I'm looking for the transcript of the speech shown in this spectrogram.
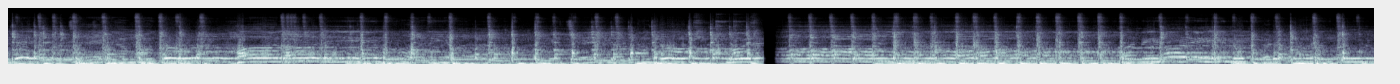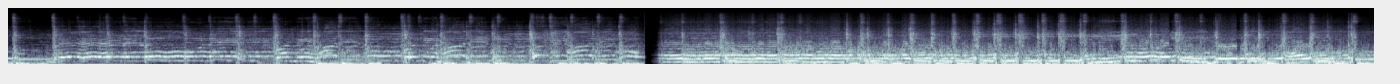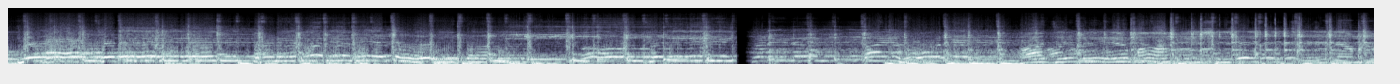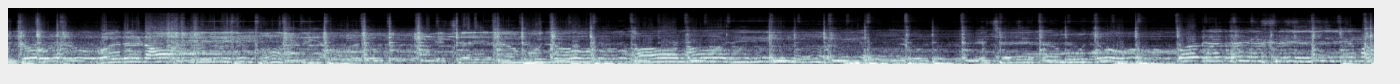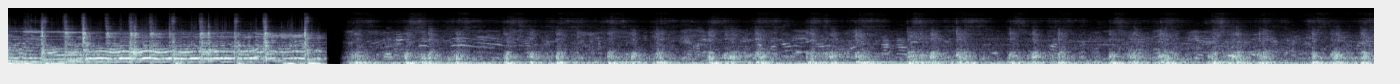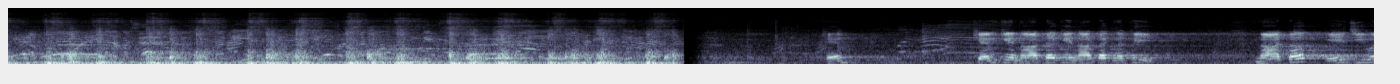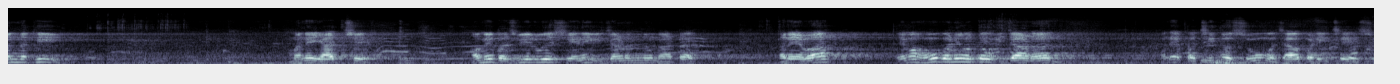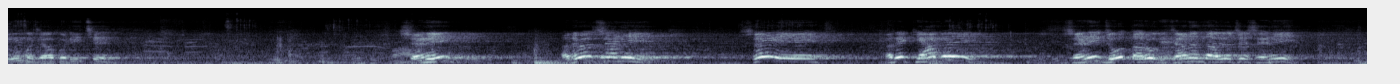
કે નાટક એ નાટક નથી. નાટક એ જીવન નથી. મને યાદ છે. અમે ભજવેલું એ શ્રેણી વિજાણનનું નાટક. અને એમાં એમાં હું બન્યો હતો વિજાણન. અને પછી તો શું મજા પડી છે, શું મજા પડી છે. શ્રેણી? અરે શ્રેણી! શેણી અરે ક્યાં ગઈ? શેણી, જો તારો વિજાણંદ આવ્યો છે, શેણી,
